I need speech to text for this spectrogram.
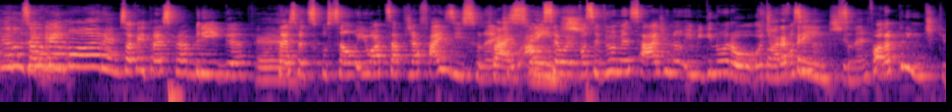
Eu não tenho que memória. Só que aí traz pra briga, traz pra discussão, e o WhatsApp já faz isso, né? Faz, tipo, ah, print. você, você viu a mensagem e me ignorou. Ou, tipo, Fora você- print, né? Fora print, que,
